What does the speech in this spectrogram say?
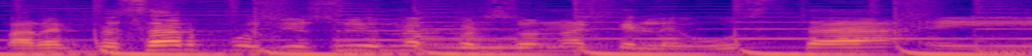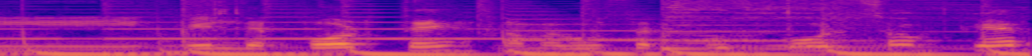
Para empezar, pues yo soy una persona que le gusta. Eh, el deporte, no me gusta el fútbol, soccer,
